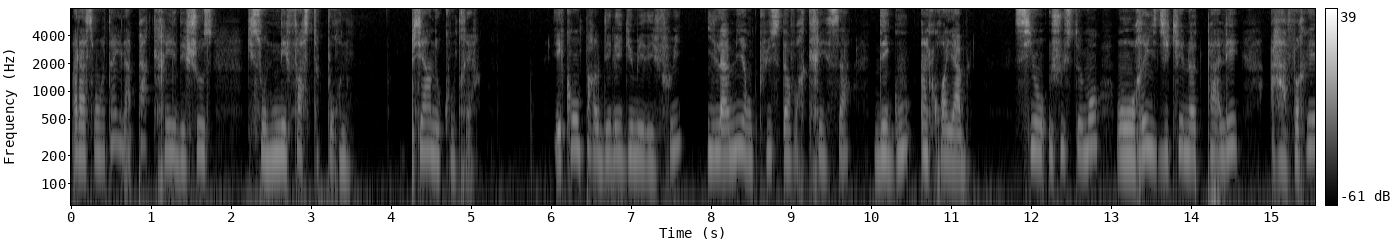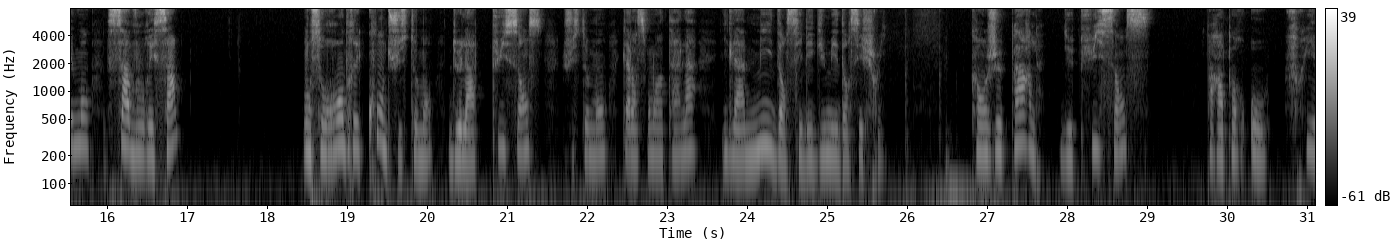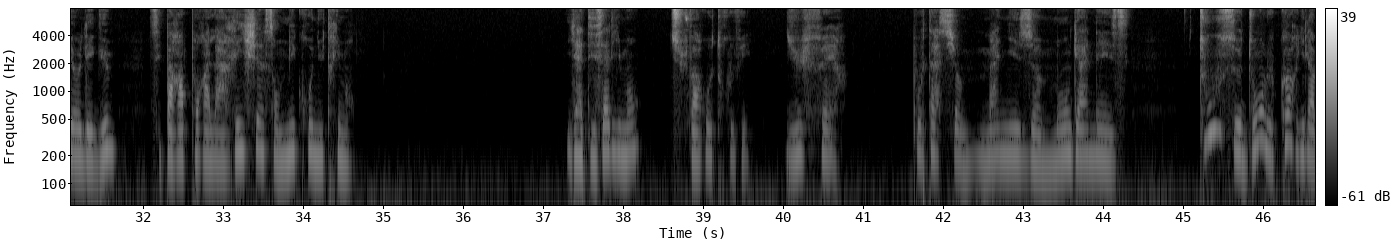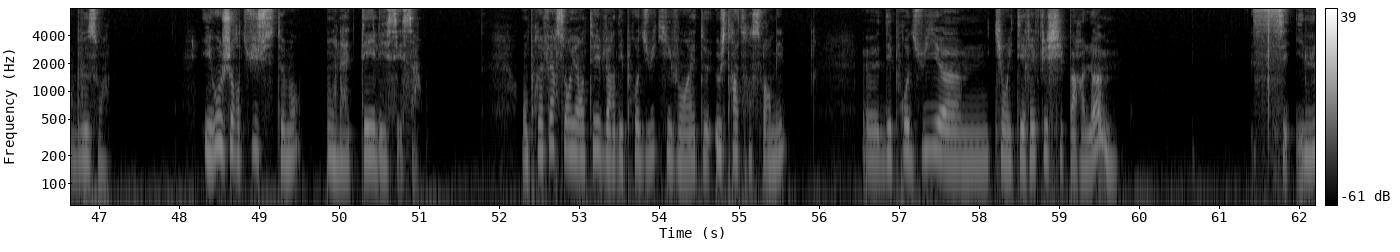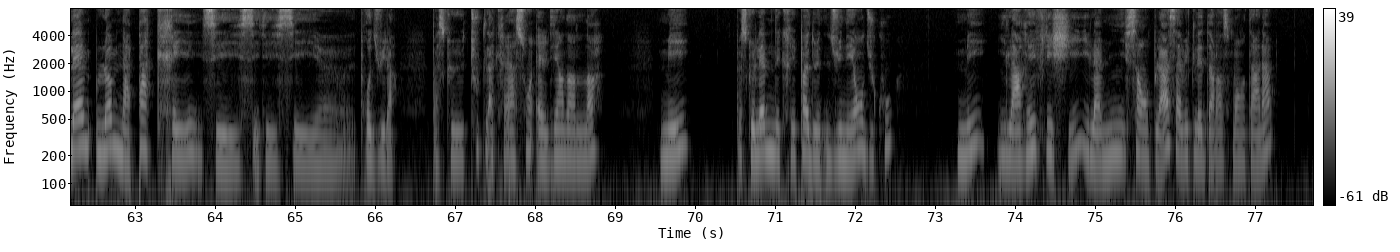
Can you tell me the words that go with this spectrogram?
Allah il n'a pas créé des choses qui sont néfastes pour nous. Bien au contraire. Et quand on parle des légumes et des fruits, il a mis en plus d'avoir créé ça des goûts incroyables. Si on, justement on rééduquait notre palais à vraiment savourer ça, on se rendrait compte justement de la puissance justement qu'Allah il a mis dans ses légumes et dans ses fruits. Quand je parle de puissance par rapport aux fruits et aux légumes, c'est par rapport à la richesse en micronutriments. Il y a des aliments, tu vas retrouver du fer, potassium, magnésium, manganèse, tout ce dont le corps il a besoin. Et aujourd'hui, justement, on a délaissé ça. On préfère s'orienter vers des produits qui vont être ultra transformés, euh, des produits euh, qui ont été réfléchis par l'homme. L'homme n'a pas créé ces, euh, produits-là, parce que toute la création, elle vient d'Allah, mais parce que l'homme ne crée pas du néant du coup, mais il a réfléchi, il a mis ça en place avec l'aide d'Allah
